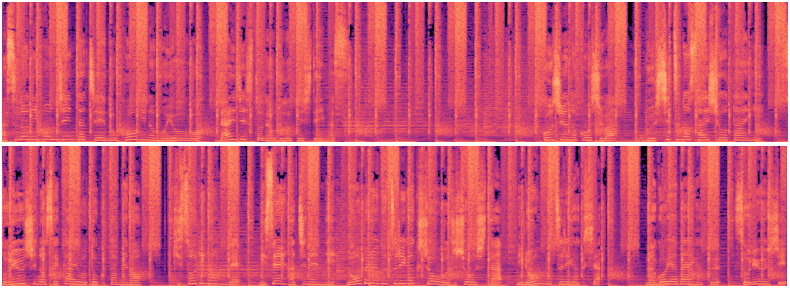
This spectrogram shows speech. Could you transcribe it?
明日の日本人たちへの講義の模様をダイジェストでお届けしています。今週の講師は物質の最小単位素粒子の世界を解くための基礎理論で2008年にノーベル物理学賞を受賞した理論物理学者名古屋大学素粒子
